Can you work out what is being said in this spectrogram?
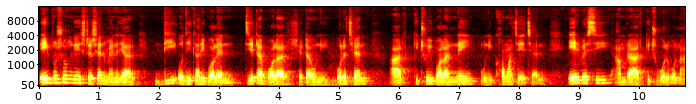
এই প্রসঙ্গে স্টেশন ম্যানেজার ডি অধিকারী বলেন, যেটা বলার সেটা উনি বলেছেন, আর কিছুই বলার নেই, উনি ক্ষমা চেয়েছেন। এর বেশি আমরা আর কিছু বলব না।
